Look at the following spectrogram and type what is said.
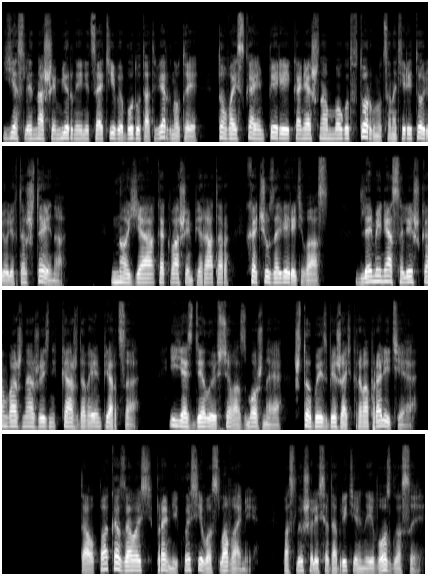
если наши мирные инициативы будут отвергнуты, то войска Империи, конечно, могут вторгнуться на территорию Лихтенштейна. Но я, как ваш император, хочу заверить вас, для меня слишком важна жизнь каждого имперца, и я сделаю все возможное, чтобы избежать кровопролития». Толпа, казалось, прониклась его словами. Послышались одобрительные возгласы.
